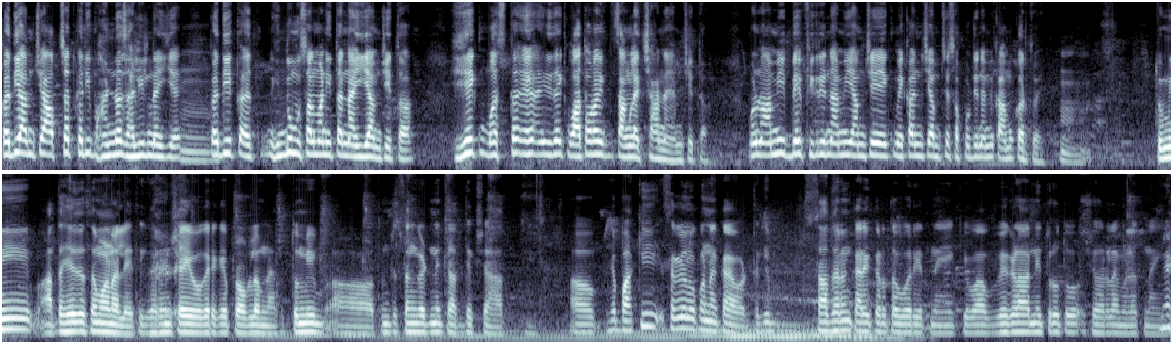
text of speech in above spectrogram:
कधी आमच्या आपसात कधी भांडणं झालेली नाही आहे. कधी क- हिंदू मुसलमान इथं नाही आहे आमच्या इथं. हे एक मस्त हे- एक वातावरण एक चांगलं आहे, छान आहे आमच्या इथं. म्हणून आम्ही बेफिक्रीने आम्ही आमचे एकमेकांचे आमच्या सपोर्टीने आम्ही काम करतोय. हम्म. तुम्ही आता हे जसं म्हणाले की घरांशाही वगैरे काही प्रॉब्लेम नाही. तुम्ही अं, तुमच्या संघटनेचे अध्यक्ष आहात. हे बाकी सगळ्या लोकांना काय वाटतं की साधारण कार्यकर्ता वर येत नाही किंवा वेगळा नेतृत्व शहराला मिळत नाही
